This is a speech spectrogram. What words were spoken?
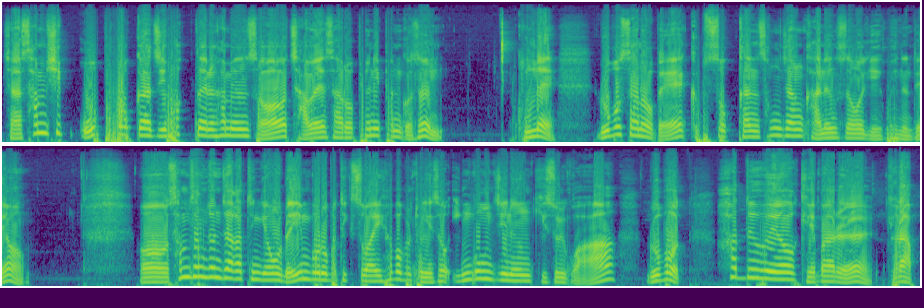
자 35%까지 확대를 하면서 자회사로 편입한 것은 국내 로봇 산업의 급속한 성장 가능성을 예고했는데요. 어, 삼성전자 같은 경우 레인보 로보틱스와의 협업을 통해서 인공지능 기술과 로봇 하드웨어 개발을 결합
